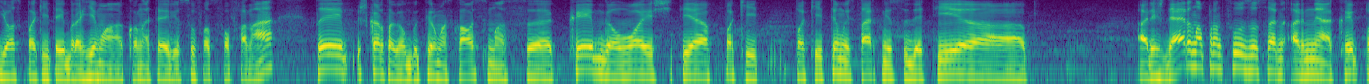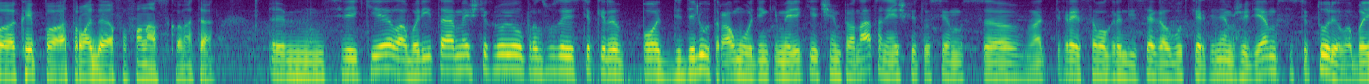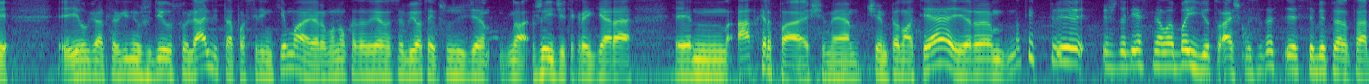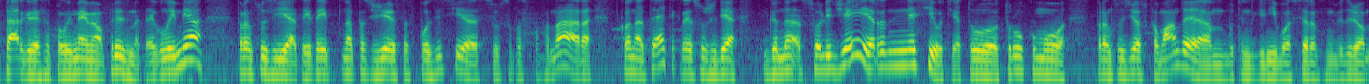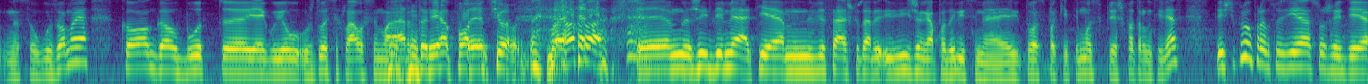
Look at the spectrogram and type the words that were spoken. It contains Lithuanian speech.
juos pakeitė Ibrahimo Konate ir Jusufas Fofana. Tai iš karto galbūt pirmas klausimas, kaip galvoji šitie pakeit, pakeitimai startiniai sudėti, ar išderino prancūzus ar, ar ne, kaip, kaip atrodė Fofana su Konate? Sveiki, labą rytą. Iš tikrųjų, prancūzai vis tik ir po didelių traumų, vadinkime, iki čempionato neiškritusiems, e, na, tikrai savo grandyse, galbūt kertiniams žaidėjams, vis tik turi labai ilgą atsarginių žaidėjų sulelį, tą pasirinkimą ir manau, kad Adrianas Abijo taip sužaidė, na, žaidžia tikrai gerą atkarpą šiame čempionate ir, na, taip e, iš dalies nelabai jūt, aišku, visada stebi per tą pergalės ir pralaimėjimo prizmę. Tai jeigu laimėjo Prancūzija, tai taip, na, pasižiūrėjus tas pozicijas, Jusufas Fofana ar Konate tikrai sužaidė gana solidžiai ir nesijautė tų trūkumų Prancūzijos komandoje, būtent gynybos ir vidurio saugų zonoje, ko galbūt, e, jeigu jau užduosi klausimą, ar turėjo pokyčių Maroko žaidime, tie visą, aišku, dar įžangą padarysime į tuos pakeitimus prieš pat rungtynės, tai iš tikrųjų Prancūzija sužaidė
